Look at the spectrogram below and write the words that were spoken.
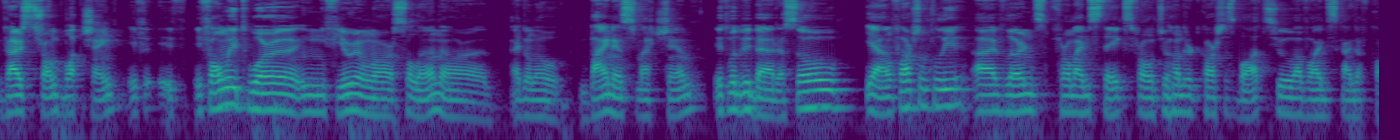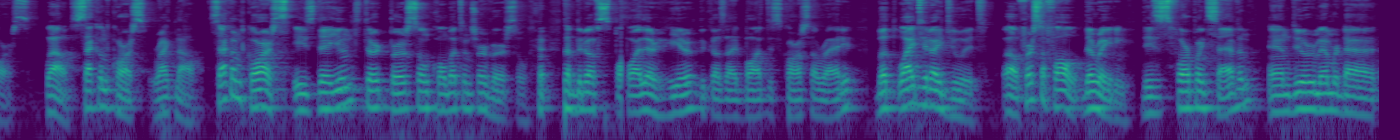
very strong blockchain. If if if only it were in Ethereum or Solana or I don't know, Binance Smart Chain, it would be better. So yeah, unfortunately, I've learned from my mistakes from 200 courses bought to avoid this kind of course. Well, second course right now. Second course is the Unity third person combat traversal. a bit of spoiler here because I bought this course already. But why did I do it? Well, first of all, the rating. This is 4.7 and do you remember that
